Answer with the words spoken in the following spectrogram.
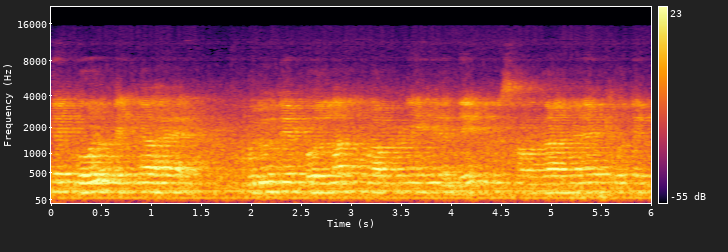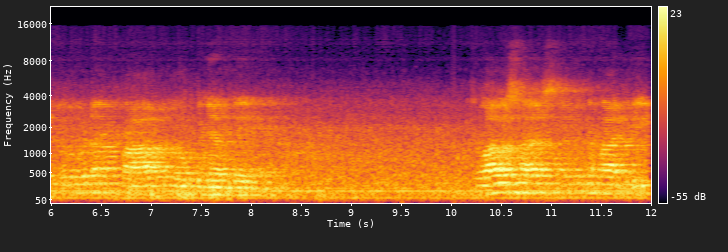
ਤੇ ਕੋਲ ਪੈਂਦਾ ਹੈ, ਗੁਰੂ ਦੇ ਬੋਲਾਂ ਨੂੰ ਆਪਣੇ ਹਿਰਦੇ ਵਿੱਚ ਵਸਾਉਂਦਾ ਹੈ, ਉਹਦੇ ਕਰੋੜਾਂ ਪਾਪ ਰੁਕ ਜਾਂਦੇ ਨੇ। ਸਵਾਲ ਸਾਰ ਸੰਗਤ ਹਾਜ਼ਰੀ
